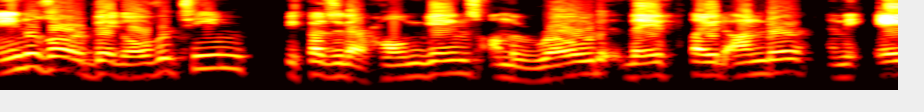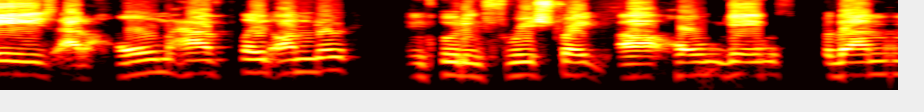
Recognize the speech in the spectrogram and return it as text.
Angels are a big over team because of their home games. On the road, they've played under, and the A's at home have played under, including three straight uh, home games for them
